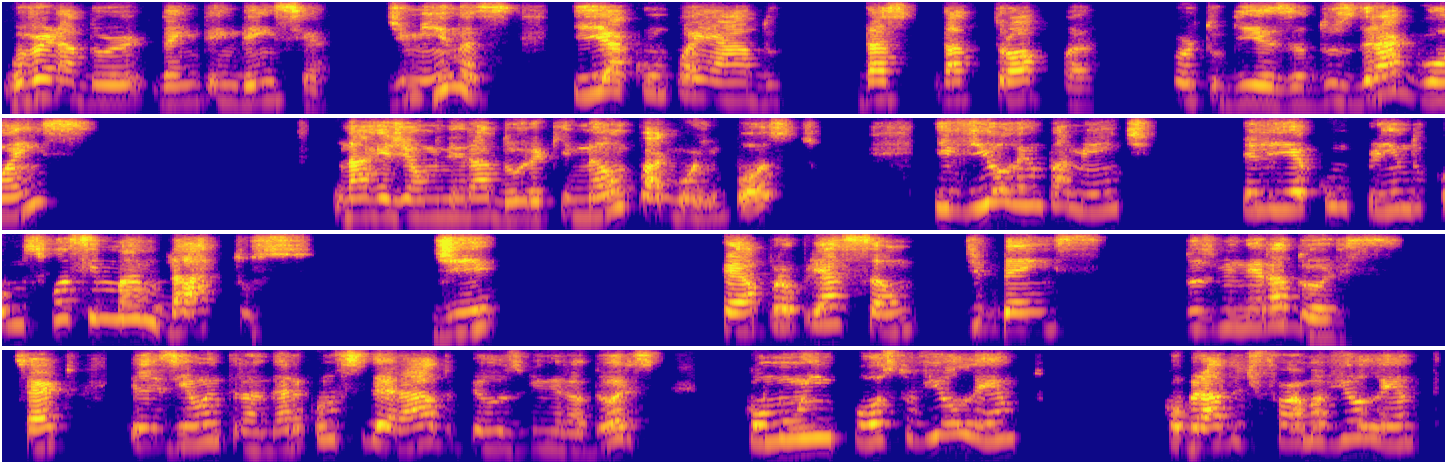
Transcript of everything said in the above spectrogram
governador da Intendência de Minas ia acompanhado das, da tropa portuguesa dos dragões na região mineradora que não pagou imposto e violentamente ele ia cumprindo como se fossem mandatos de é, apropriação de bens dos mineradores, certo? Eles iam entrando. Era considerado pelos mineradores como um imposto violento, cobrado de forma violenta,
